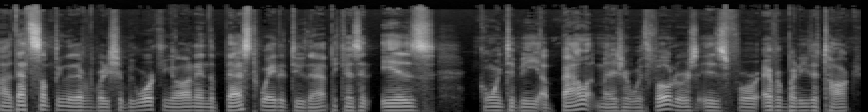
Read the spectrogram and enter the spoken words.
uh, that's something that everybody should be working on and the best way to do that because it is going to be a ballot measure with voters is for everybody to talk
